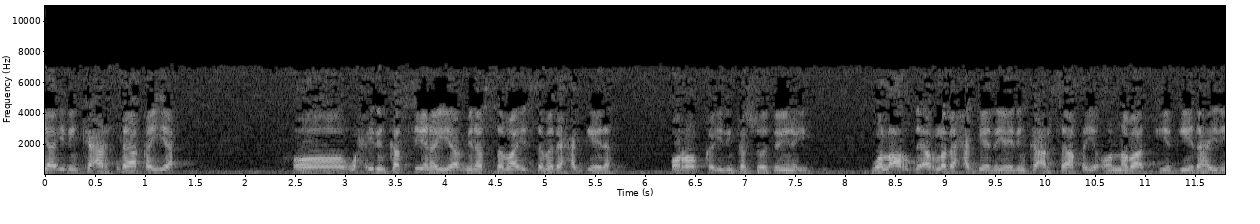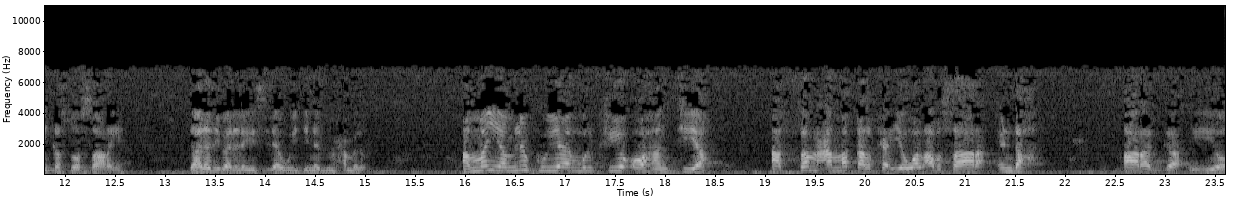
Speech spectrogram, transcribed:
yaa idinka arsaaqaya oo wax idinka siinaya min asamaa'i samada xaggeeda oo roobka idinka soo daynaya waalardi arlada xaggeeda yaa idinka arsaaqaya oo nabaadka iyo geedaha idinka soo saaraya gaaladii baa la leeyahy sidaa weydiy nebi maxamedo aman yamliku yaa mulkiyo oo hantiya assamca maqalka iyo walabsaara indhaha aragga iyo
